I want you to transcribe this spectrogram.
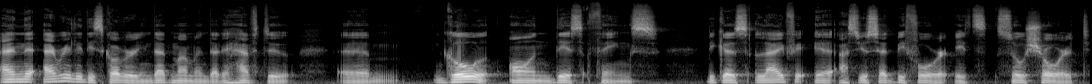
And I really discovered in that moment that I have to um, go on these things because life, uh, as you said before, it's so short.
